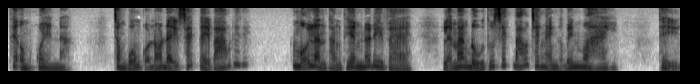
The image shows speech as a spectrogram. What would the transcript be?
Thế ông quên à? Trong buồng của nó đầy sách đầy báo đấy, đấy. Mỗi lần thằng Thiêm nó đi về Lại mang đủ thứ sách báo tranh ảnh ở bên ngoài. Thì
